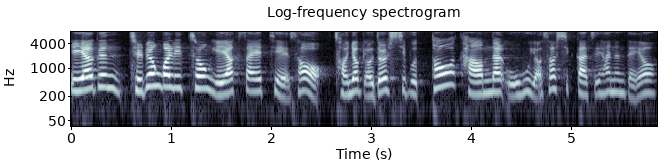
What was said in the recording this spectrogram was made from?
예약은 질병관리청 예약 사이트에서 저녁 8시부터 다음날 오후 6시까지 하는데요.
